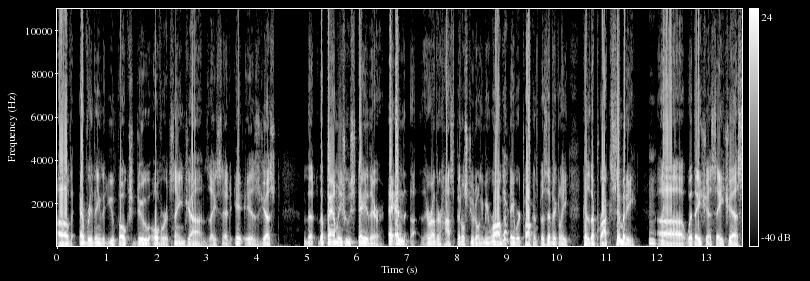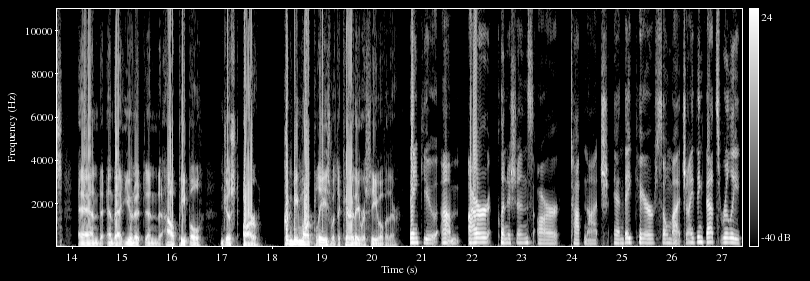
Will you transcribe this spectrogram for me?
of everything that you folks do over at St. John's. They said it is just the the families who stay there, A- and uh, there are other hospitals too. Don't get me wrong, Yeah. but they were talking specifically because of the proximity uh, with HSHS and and that unit and how people just are couldn't be more pleased with the care they receive over there. Thank you. Um, our clinicians are top notch and they care so much. And I think that's really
